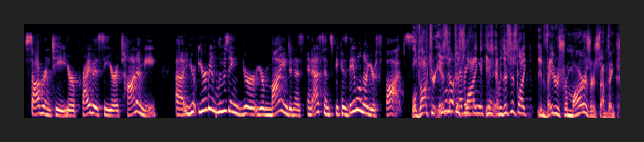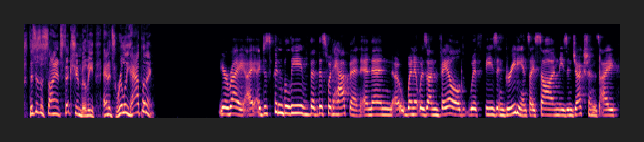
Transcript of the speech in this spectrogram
sovereignty, your privacy, your autonomy. Uh, you're, you're even losing your your mind in a, in essence because they will know your thoughts. Well, doctor, isn't this like? Is, I mean, this is like invaders from Mars or something. This is a science fiction movie, and it's really happening you're right. I, I, just couldn't believe that this would happen. And then uh, when it was unveiled with these ingredients I saw in these injections, I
